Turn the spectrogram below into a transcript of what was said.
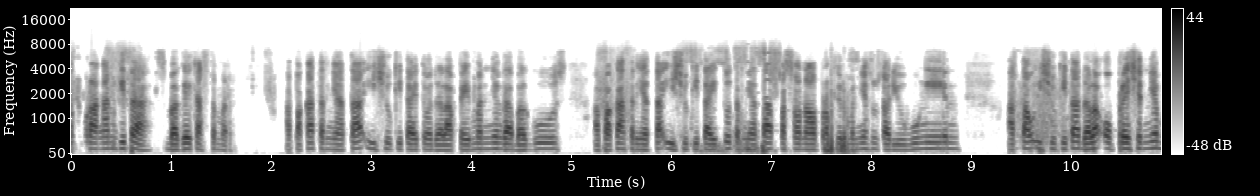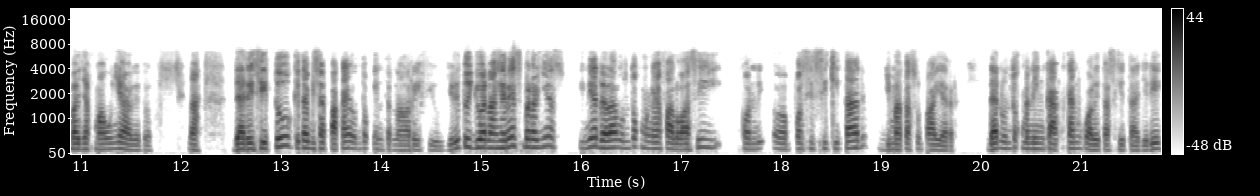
kekurangan kita sebagai customer. Apakah ternyata isu kita itu adalah paymentnya nggak bagus? Apakah ternyata isu kita itu ternyata personal procurementnya susah dihubungin? Atau isu kita adalah operationnya banyak maunya gitu. Nah, dari situ kita bisa pakai untuk internal review. Jadi tujuan akhirnya sebenarnya ini adalah untuk mengevaluasi posisi kita di mata supplier dan untuk meningkatkan kualitas kita. Jadi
